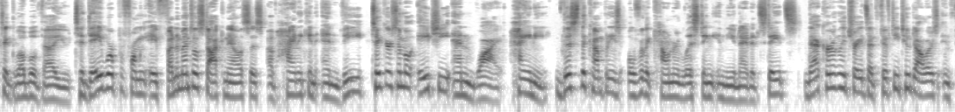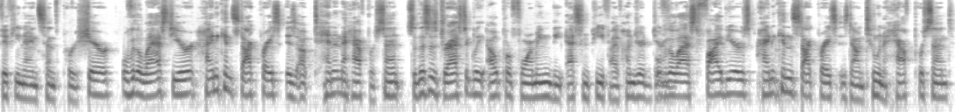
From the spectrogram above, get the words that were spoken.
to Global Value. Today we're performing a fundamental stock analysis of Heineken NV, ticker symbol H-E-N-Y, HEINY. This is the company's over-the-counter listing in the United States. That currently trades at $52.59 per share. Over the last year, Heineken's stock price is up 10.5%, so this is drastically outperforming the S&P 500. Over the last five years, Heineken's stock price is down 2.5%.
